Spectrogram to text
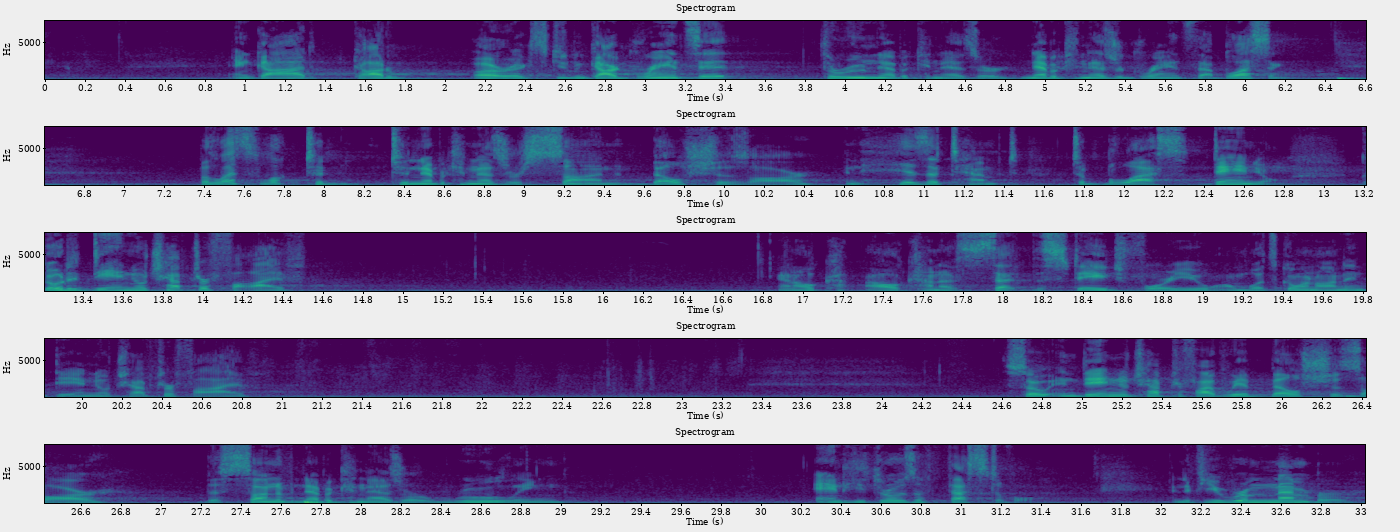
And God, God, or excuse me, God grants it through Nebuchadnezzar. Nebuchadnezzar grants that blessing. But let's look to, to Nebuchadnezzar's son, Belshazzar, and his attempt to bless Daniel. Go to Daniel chapter 5, and I'll, I'll kind of set the stage for you on what's going on in Daniel chapter 5. So in Daniel chapter 5, we have Belshazzar, the son of Nebuchadnezzar, ruling and he throws a festival. And if you remember,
